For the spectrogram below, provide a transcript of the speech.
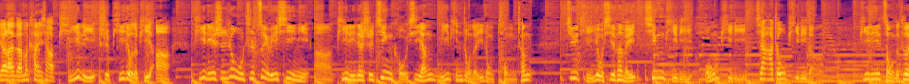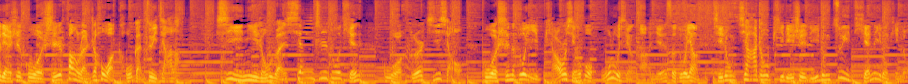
接下来咱们看一下皮梨，是啤酒的啤啊。皮梨是肉质最为细腻啊。皮梨的是进口西洋梨品种的一种统称，具体又细分为青皮梨、红皮梨、加州皮梨等。皮梨总的特点是果实放软之后啊，口感最佳了，细腻柔软，香汁多甜，果核极小，果实呢多以瓢形或葫芦形啊，颜色多样。其中加州皮梨是梨中最甜的一种品种。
